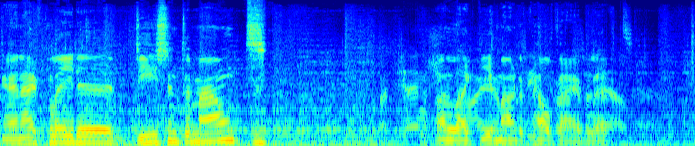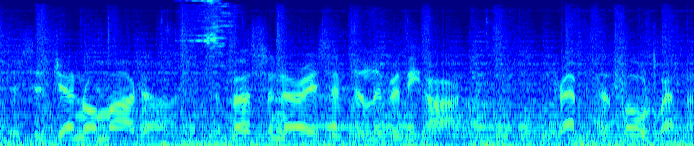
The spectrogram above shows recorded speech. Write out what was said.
And I played a decent amount, unlike the amount of health I have left. This is General Marder. The mercenaries have delivered the Ark. Prep the fold weapon.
